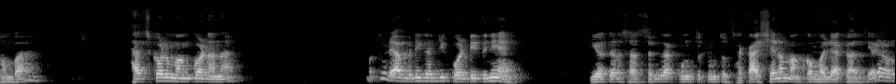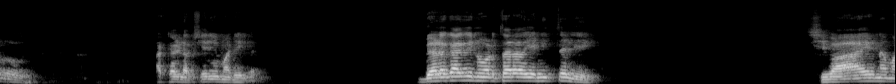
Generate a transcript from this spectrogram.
ತುಂಬ ಹಚ್ಕೊಂಡು ಮಂಕೊಂಡನ ಮತ್ತು ಅಂಬಡಿ ಗಂಜಿ ಕೊಂಡಿದ್ದೀನಿ. ಇವತ್ತರ ಸತ್ಸಂಗದಾಗ ಕುಂತು ಕುಂತು ಥಕಾಶೆನ ಮಂಕೊಂಬಲ್ಯಾಕ ಅಂತೇಳಿ ಅವರು ಆ ಕಡೆ ಲಕ್ಷ್ಯನೇ ಮಾಡಿಲ್ಲ. ಬೆಳಗಾಗಿ ನೋಡ್ತಾರ ಏನಿತ್ತಲ್ಲಿ? ಶಿವಾಯ ನಮ.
